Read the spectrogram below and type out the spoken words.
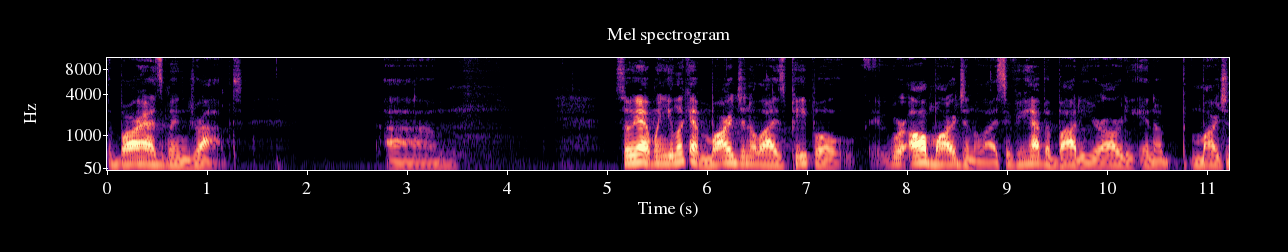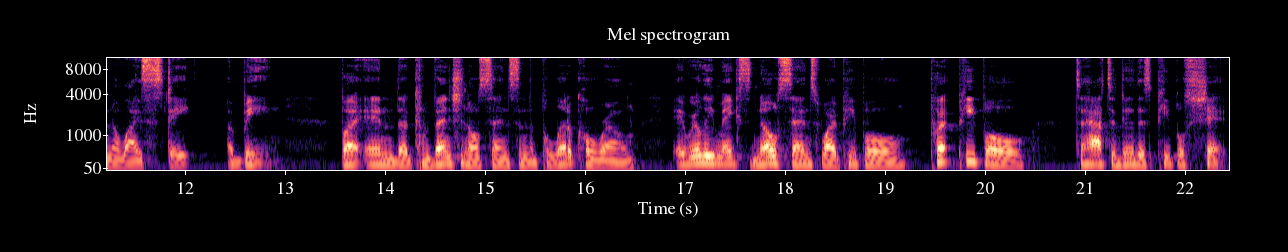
The bar has been dropped. Um, so, yeah, when you look at marginalized people, we're all marginalized. If you have a body, you're already in a marginalized state of being. But in the conventional sense, in the political realm, it really makes no sense why people put people to have to do this people shit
